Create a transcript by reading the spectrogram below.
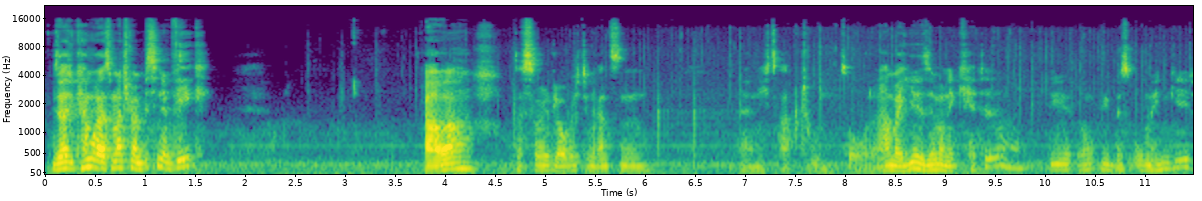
Wie gesagt, die Kamera ist manchmal ein bisschen im Weg. Aber das soll, glaube ich, dem Ganzen äh, nichts abtun. So, dann haben wir hier, sehen wir eine Kette, die irgendwie bis oben hingeht.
